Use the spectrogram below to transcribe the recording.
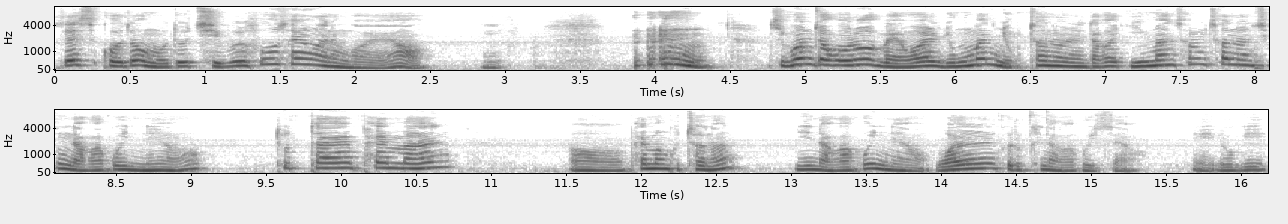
세스코도 모두 지불 후 사용하는 거예요. 예. 기본적으로 매월 6만 6천 원에다가 2만 3천 원씩 나가고 있네요. 토탈 8만 어, 8만 9천 원이 나가고 있네요. 월 그렇게 나가고 있어요. 예, 여기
